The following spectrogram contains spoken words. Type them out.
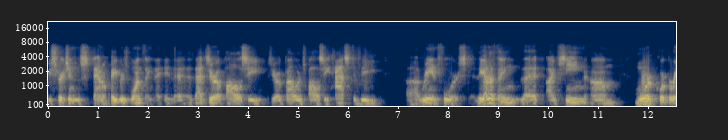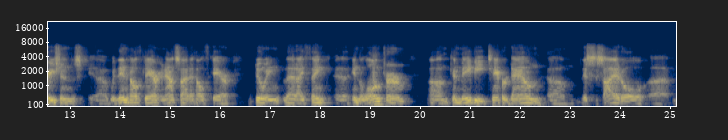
restrictions down on paper is one thing. That, that zero policy, zero tolerance policy has to be uh, reinforced. The other thing that I've seen um, more corporations uh, within healthcare and outside of healthcare doing that I think uh, in the long term um, can maybe tamper down um, this societal uh,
